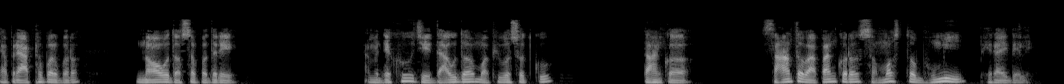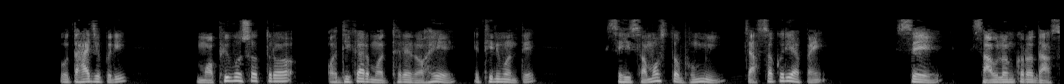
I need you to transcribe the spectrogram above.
ଏହାପରେ ଆଠ ପର୍ବର ନଅ ଓ ଦଶ ପଦରେ ଆମେ ଦେଖୁ ଯେ ଦାଉଦ ମଫିବସତକୁ ତାହାଙ୍କ ସାନ୍ତ ବାପାଙ୍କର ସମସ୍ତ ଭୂମି ଫେରାଇ ଦେଲେ ଓ ତାହା ଯେପରି ମଫିବସତର ଅଧିକାର ମଧ୍ୟରେ ରହେ ଏଥିନିମନ୍ତେ ସେହି ସମସ୍ତ ଭୂମି ଚାଷ କରିବା ପାଇଁ ସେ ସାଉଲଙ୍କର ଦାସ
